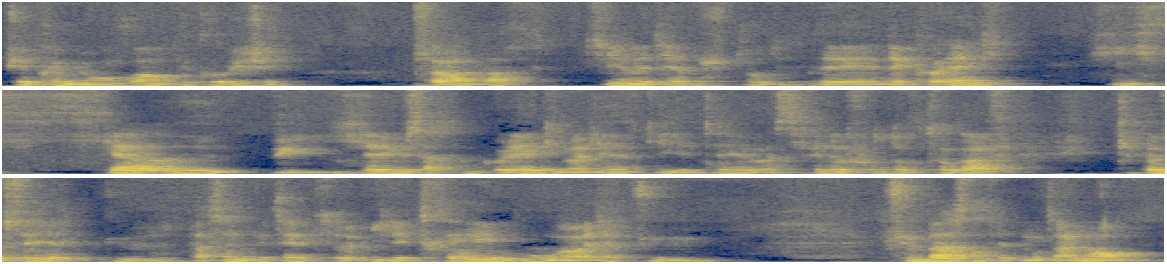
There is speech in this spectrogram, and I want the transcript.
Puis après, il me le renvoie un peu corrigé. Sur la partie, on va dire, plutôt des, des collègues qui, cas, euh, il y a eu certains collègues, dire, qui étaient bah, fait de fautes d'orthographe, qui peuvent se dire que personne peut-être euh, illettrée ou on va dire plus, plus basse en fait mentalement.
